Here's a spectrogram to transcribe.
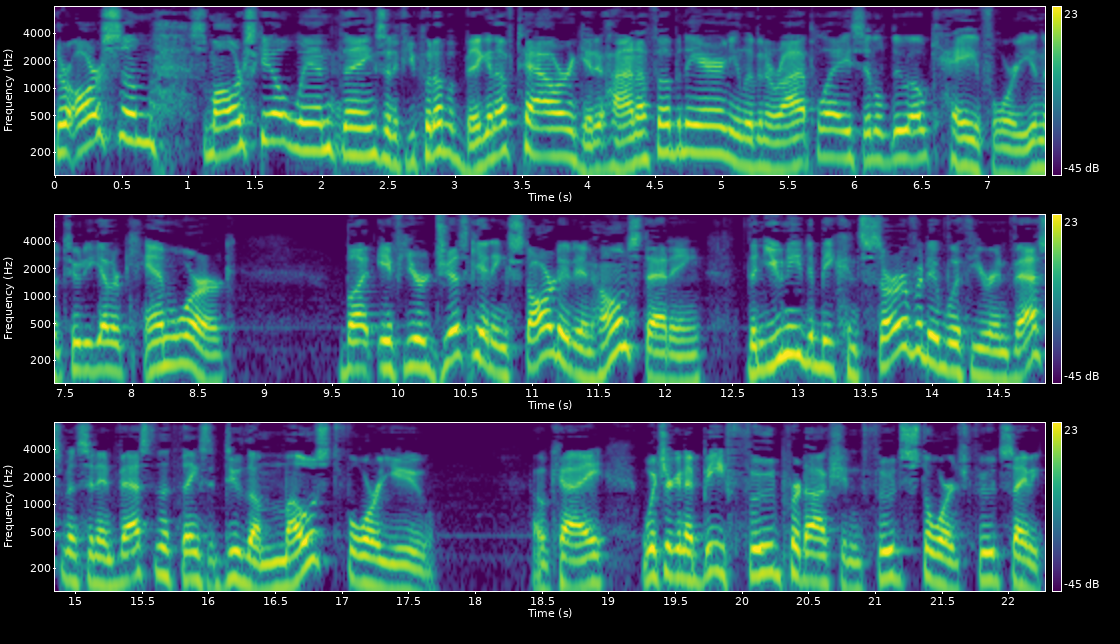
there are some smaller scale wind things that if you put up a big enough tower and get it high enough up in the air and you live in the right place, it'll do okay for you and the two together can work. But if you're just getting started in homesteading, then you need to be conservative with your investments and invest in the things that do the most for you okay, which are going to be food production, food storage, food saving.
